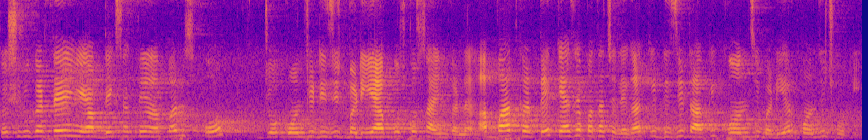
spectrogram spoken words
तो शुरू करते हैं, ये आप देख सकते हैं यहाँ पर इसको, जो कौन सी डिजिट बड़ी है, आपको उसको साइन करना है। अब बात करते हैं, कैसे पता चलेगा कि डिजिट आपकी कौन सी बड़ी है और कौन सी छोटी?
